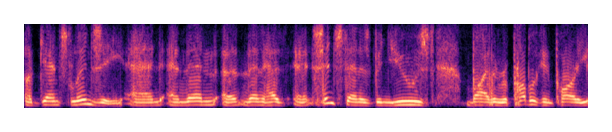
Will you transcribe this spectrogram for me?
against Lindsay, and and then uh, then has since then has been used by the Republican Party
